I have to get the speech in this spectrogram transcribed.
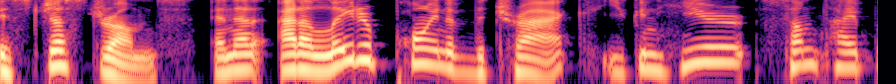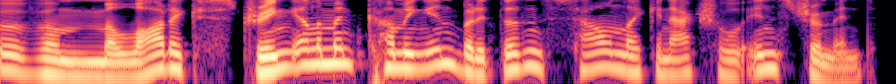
It's just drums. And then at a later point of the track, you can hear some type of a melodic string element coming in, but it doesn't sound like an actual instrument.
